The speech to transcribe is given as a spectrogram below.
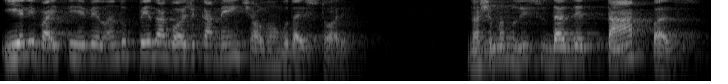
E ele vai se revelando pedagogicamente ao longo da história. Nós chamamos isso das etapas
